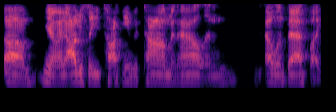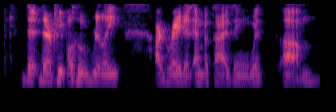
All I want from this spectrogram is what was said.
um, you know, and obviously talking to Tom and Al and Ellen Beth, like they're, they're people who really are great at empathizing with um,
